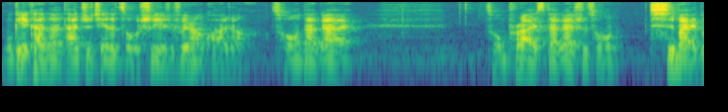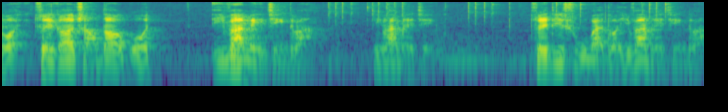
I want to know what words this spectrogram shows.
我们可以看到它之前的走势也是非常夸张，从大概从 price 大概是从七百多最高涨到过一万美金，对吧？一万美金，最低是五百多，一万美金，对吧？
